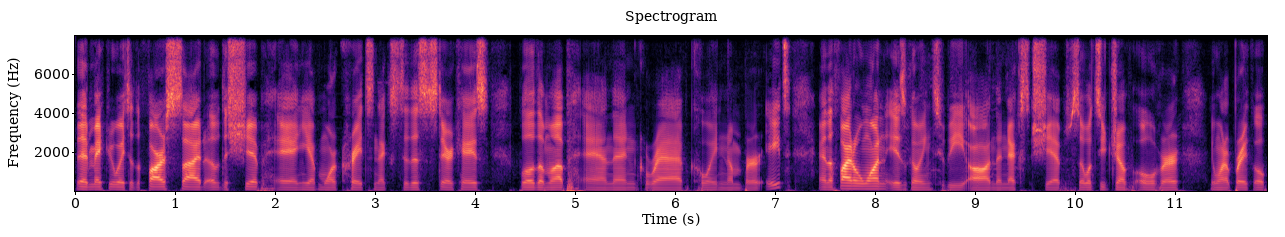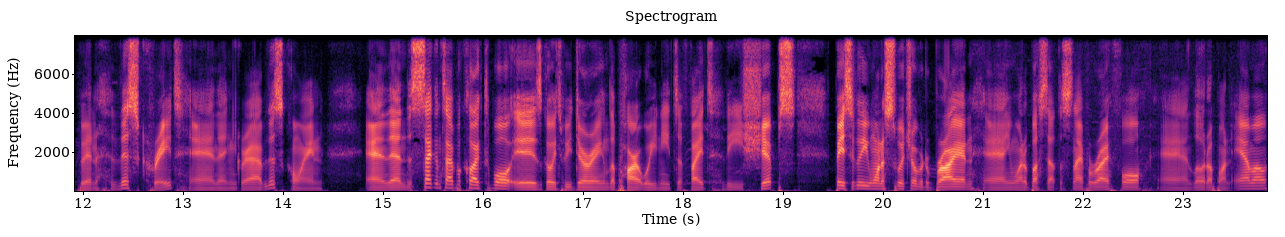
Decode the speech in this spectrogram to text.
Then make your way to the far side of the ship, and you have more crates next to this staircase. Blow them up, and then grab coin number 8. And the final one is going to be on the next ship. So once you jump over, you want to break open this crate, and then grab this coin. And then the second type of collectible is going to be during the part where you need to fight the ships. Basically, you want to switch over to Brian and you want to bust out the sniper rifle and load up on ammo.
